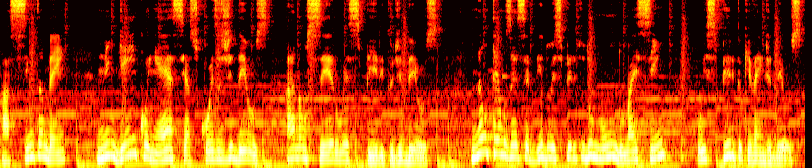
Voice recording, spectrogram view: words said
Assim também Ninguém conhece as coisas de Deus a não ser o Espírito de Deus. Não temos recebido o Espírito do mundo, mas sim o Espírito que vem de Deus,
